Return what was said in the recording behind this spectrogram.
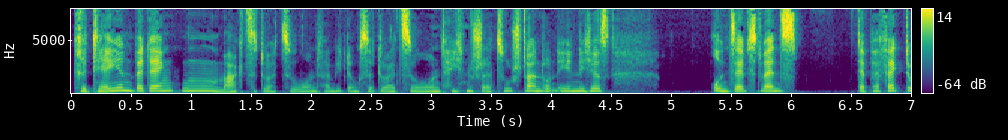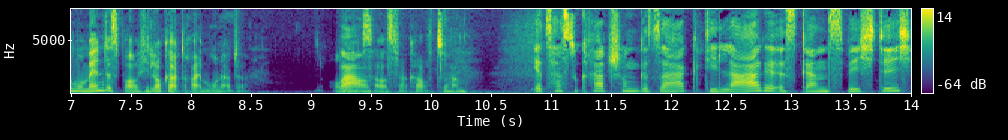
Kriterien bedenken, Marktsituation, Vermietungssituation, technischer Zustand und ähnliches. Und selbst wenn es der perfekte Moment ist, brauche ich locker drei Monate, um wow. das Haus verkauft zu haben. Jetzt hast du gerade schon gesagt, die Lage ist ganz wichtig.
